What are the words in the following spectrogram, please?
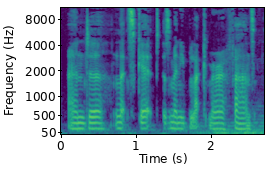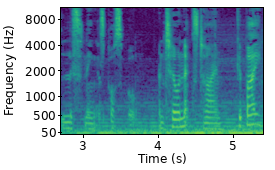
and uh, let's get as many Black Mirror fans listening as possible. Until next time, goodbye.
